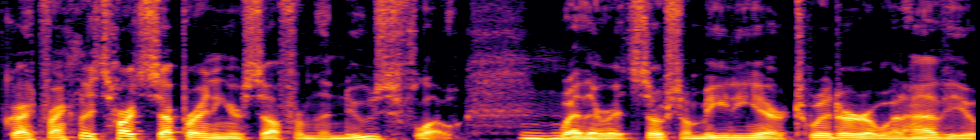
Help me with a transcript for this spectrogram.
Quite frankly, it's hard separating yourself from the news flow, mm-hmm. whether it's social media or Twitter or what have you.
